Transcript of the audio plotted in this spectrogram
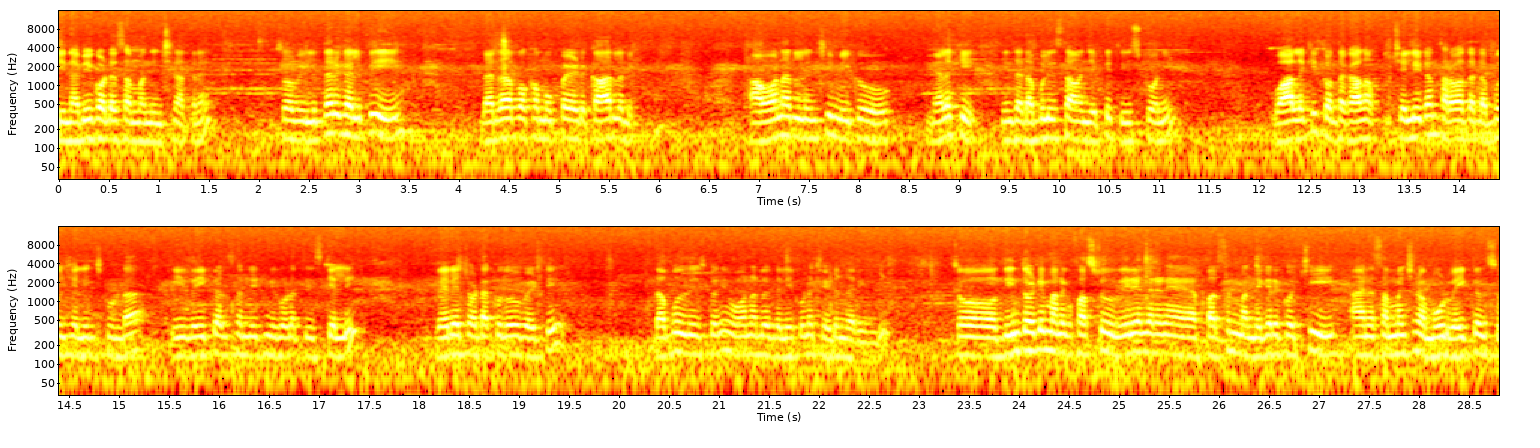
ఈ నవీకోటకు సంబంధించిన అతనే. సో వీళ్ళిద్దరు కలిపి దాదాపు ఒక ముప్పై ఏడు కార్లని ఆ ఓనర్ల నుంచి మీకు నెలకి ఇంత డబ్బులు ఇస్తామని చెప్పి తీసుకొని వాళ్ళకి కొంతకాలం చెల్లియటం తర్వాత డబ్బులు చెల్లించకుండా ఈ వెహికల్స్ అన్నిటిని కూడా తీసుకెళ్ళి వేరే చోట కుదువ పెట్టి డబ్బులు తీసుకొని ఓనర్లు తెలియకుండా చేయడం జరిగింది. సో దీంతో మనకు ఫస్ట్ వీరేందర్ అనే పర్సన్ మన దగ్గరికి వచ్చి ఆయన సంబంధించిన మూడు వెహికల్స్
